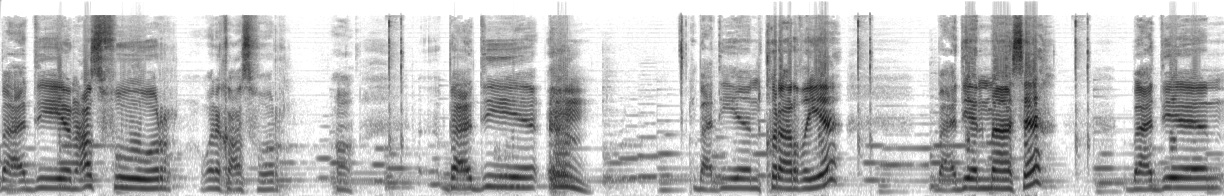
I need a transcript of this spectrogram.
بعدين عصفور. وينك عصفور آه بعدين بعدين كرة أرضية. بعدين ماسة. بعدين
